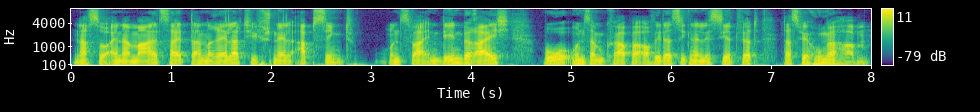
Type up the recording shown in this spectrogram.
nach so einer Mahlzeit dann relativ schnell absinkt. Und zwar in den Bereich, wo unserem Körper auch wieder signalisiert wird, dass wir Hunger haben.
